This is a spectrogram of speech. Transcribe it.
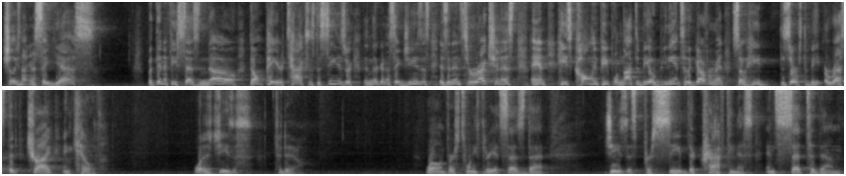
Surely he's not going to say yes. But then if he says no, don't pay your taxes to Caesar, then they're going to say Jesus is an insurrectionist and he's calling people not to be obedient to the government, so he deserves to be arrested, tried, and killed. What is Jesus to do? Well, in verse 23, it says that Jesus perceived their craftiness and said to them,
